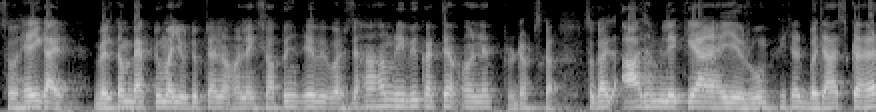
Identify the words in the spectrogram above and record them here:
So है guys welcome back to my YouTube channel online shopping reviewers जहाँ हम रिव्यू करते हैं ऑनलाइन प्रोडक्ट्स का। सो so गाइस आज हम लेके आए हैं ये रूम हीटर बजाज का है।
